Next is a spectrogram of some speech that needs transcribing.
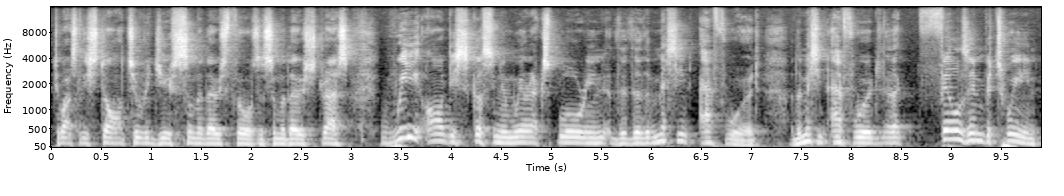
to actually start to reduce some of those thoughts and some of those stress. We are discussing and we're exploring the, the, the missing F word, the missing F word that fills in between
